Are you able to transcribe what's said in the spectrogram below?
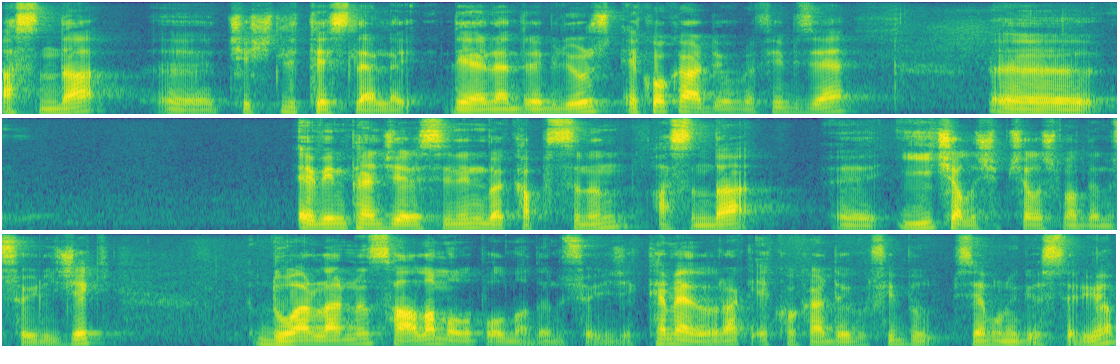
aslında e, çeşitli testlerle değerlendirebiliyoruz. Ekokardiyografi bize e, evin penceresinin ve kapısının aslında e, iyi çalışıp çalışmadığını söyleyecek. Duvarlarının sağlam olup olmadığını söyleyecek. Temel olarak ekokardiyografi bize bunu gösteriyor.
